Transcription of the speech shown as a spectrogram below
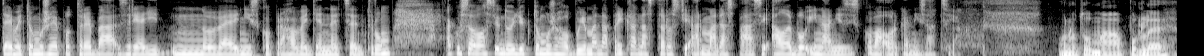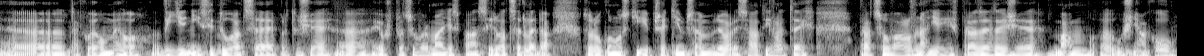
dajme tomu, že je potreba zriadiť nové nízkoprahové denné centrum. Ako sa vlastne dojde k tomu, že ho bude mať napríklad na starosti armáda spásy alebo iná nezisková organizácia? Ono to má podle e, takového mého vidění situace, protože e, já už pracuji v armádě spásy 20 let a z okolností předtím jsem v 90. letech pracoval v Naději v Praze, takže mám e, už nějakou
